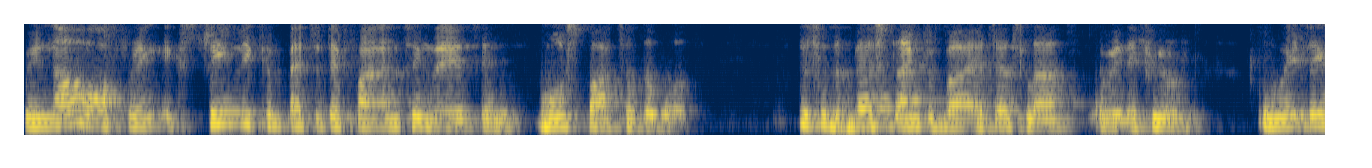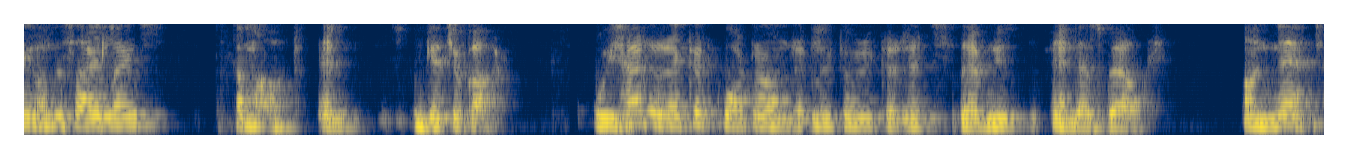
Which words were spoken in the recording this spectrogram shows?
We're now offering extremely competitive financing rates in most parts of the world. This is the best time to buy a Tesla. I mean, if you're waiting on the sidelines, come out and get your car. We had a record quarter on regulatory credits revenues and as well. On net,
